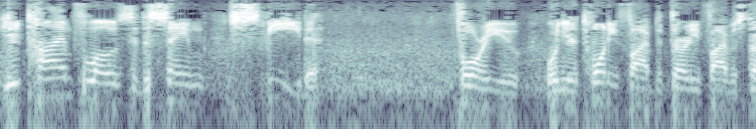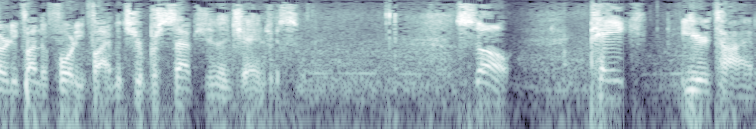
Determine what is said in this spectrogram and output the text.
Your time flows at the same speed for you when you're 25 to 35 is 35 to 45. It's your perception that changes. So, take your time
